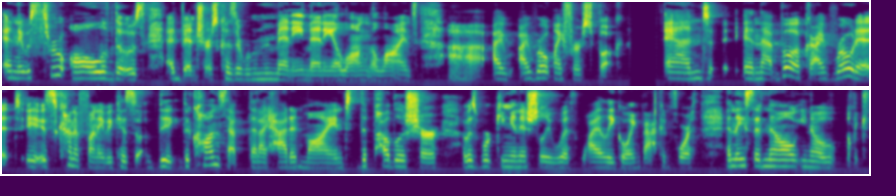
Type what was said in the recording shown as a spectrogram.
and it was through all of those adventures because there were many many along the lines. Uh, I, I wrote my first book. And in that book, I wrote it. It's kind of funny because the, the concept that I had in mind, the publisher, I was working initially with Wiley going back and forth. And they said, no, you know, like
